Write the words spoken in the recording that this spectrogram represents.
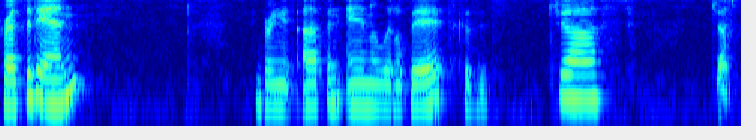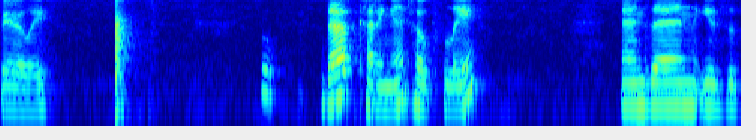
press it in. Bring it up and in a little bit because it's just, just barely. Without cutting it, hopefully. And then use the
